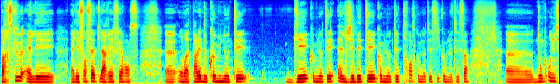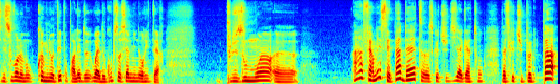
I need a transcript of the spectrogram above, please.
parce que elle est, elle est censée être la référence. On va te parler de communauté gay, communauté LGBT, communauté trans, communauté ci, communauté ça. Euh, donc on utilise souvent le mot communauté pour parler de, ouais, de groupe social minoritaire. Plus ou moins... euh, Ah, fermé, c'est pas bête euh, ce que tu dis, Agathon. Parce que tu peux pas...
